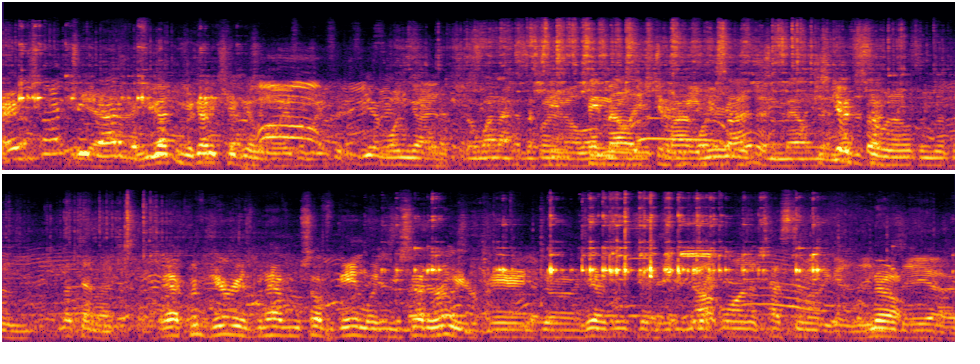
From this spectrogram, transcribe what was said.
And it's not too bad of a You got field you got to position. kick it away from it. If you have one guy that's The one that has a running all female over, HDMI on one side and male just the give it to someone else and let them let them register. Yeah, Chris Gary has been having himself a game like we said earlier, and uh, he They hasn't. do not want to test him out again. They, No. they are.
